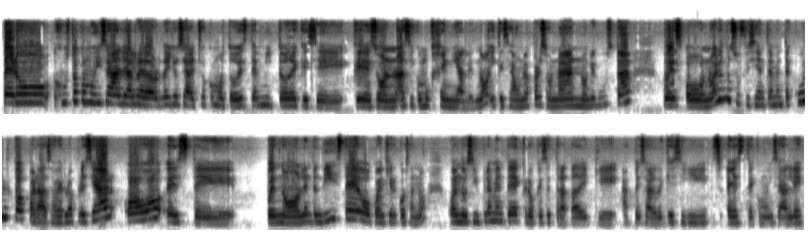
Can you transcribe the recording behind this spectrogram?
Pero justo como dice Ale, alrededor de ellos se ha hecho como todo este mito de que, se, que son así como geniales, ¿no? Y que si a una persona no le gusta, pues o no eres lo suficientemente culto para saberlo apreciar o este pues no le entendiste o cualquier cosa, ¿no? Cuando simplemente creo que se trata de que a pesar de que sí, este, como dice Ale,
